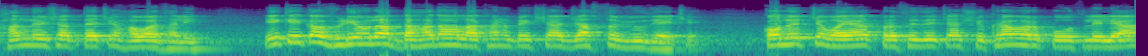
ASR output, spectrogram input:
खानदेशात त्याची हवा झाली? एकेका व्हिडिओला दहा दहा लाखांपेक्षा जास्त व्ह्यूज यायचे कॉलेजच्या वयात प्रसिद्धीच्या शिखरावर पोहोचलेल्या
